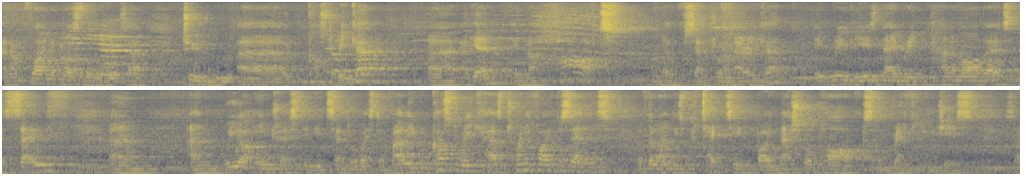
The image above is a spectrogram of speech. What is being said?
and I'm flying across the water to uh, Costa Rica, uh, again in the heart of Central America. It really is neighbouring Panama there to the south. Um, and we are interested in Central Western Valley, but Costa Rica has 25% of the land is protected by national parks and refuges. So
